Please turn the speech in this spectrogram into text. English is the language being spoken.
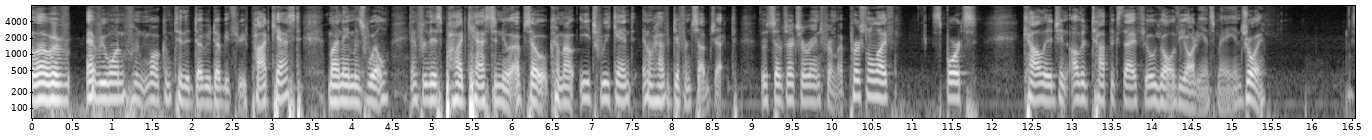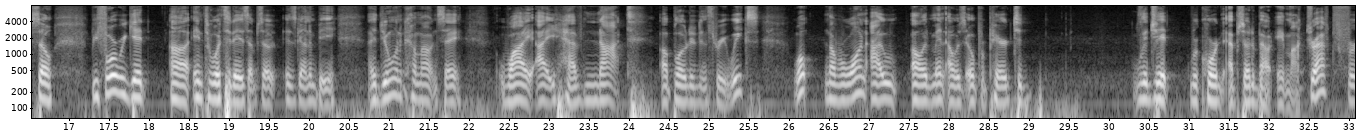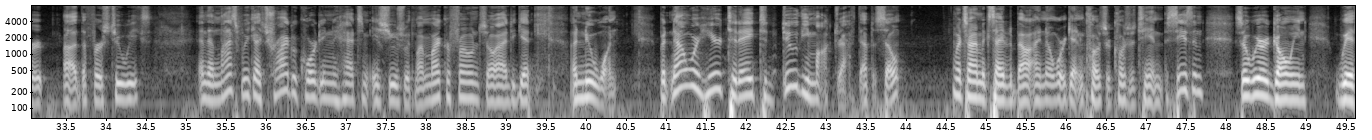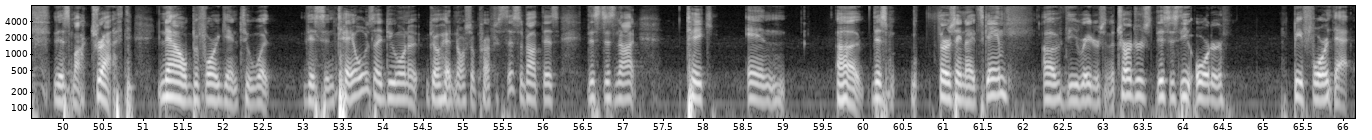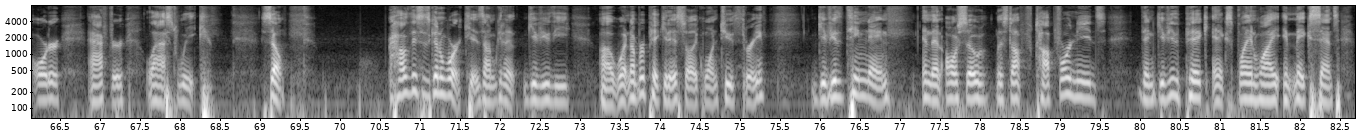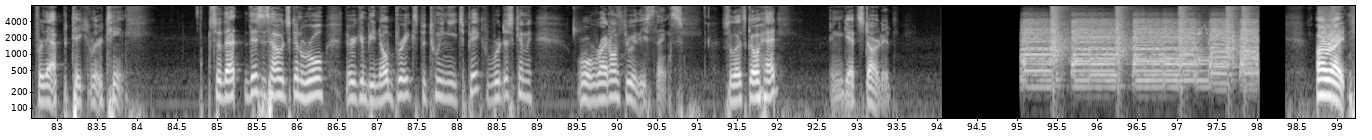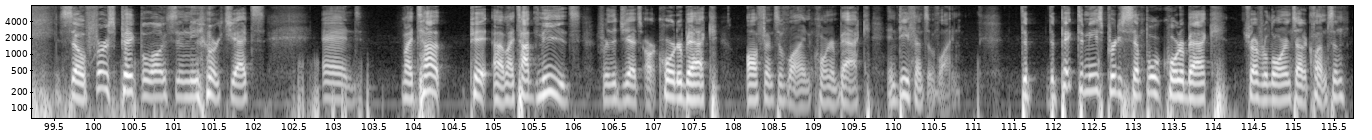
Hello, ev- everyone, and welcome to the WW3 podcast. My name is Will, and for this podcast, a new episode will come out each weekend and will have a different subject. Those subjects will range from my personal life, sports, college, and other topics that I feel y'all, the audience, may enjoy. So, before we get uh, into what today's episode is going to be, I do want to come out and say why I have not uploaded in three weeks. Well, number one, I, I'll admit I was ill prepared to legit record an episode about a mock draft for uh, the first two weeks. And then last week I tried recording and had some issues with my microphone, so I had to get a new one. But now we're here today to do the mock draft episode, which I'm excited about. I know we're getting closer, closer to the end of the season, so we're going with this mock draft. Now, before I get into what this entails, I do want to go ahead and also preface this about this. This does not take in uh, this Thursday night's game of the Raiders and the Chargers. This is the order before that order after last week. So, how this is going to work is I'm going to give you the uh, what number pick it is, so like one, two, three, give you the team name, and then also list off top four needs, then give you the pick and explain why it makes sense for that particular team. So that this is how it's going to roll. There can be no breaks between each pick. We're just going to roll right on through these things. So let's go ahead and get started. All right. So first pick belongs to the New York Jets, and my top pick, uh, my top needs for the Jets are quarterback, offensive line, cornerback, and defensive line. The the pick to me is pretty simple. Quarterback, Trevor Lawrence out of Clemson.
